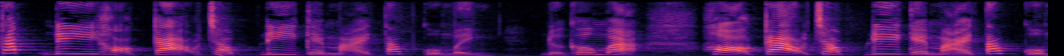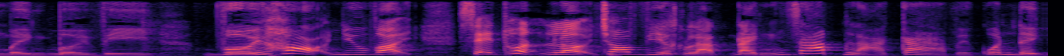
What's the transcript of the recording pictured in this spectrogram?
cắt đi họ cạo chọc đi cái mái tóc của mình được không ạ? Họ cạo chọc đi cái mái tóc của mình bởi vì với họ như vậy sẽ thuận lợi cho việc là đánh giáp lá cà với quân địch.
